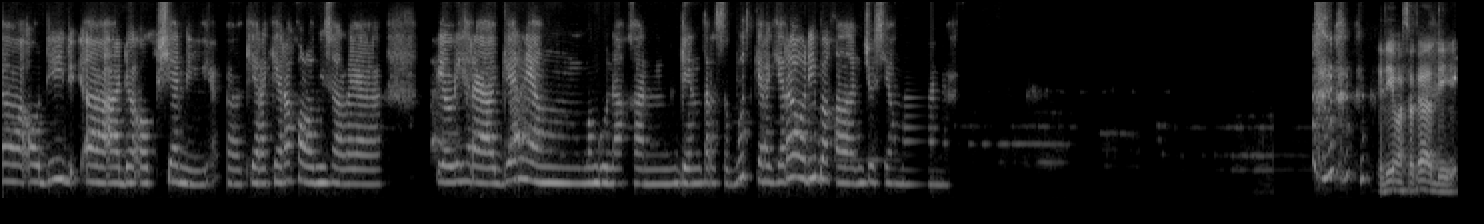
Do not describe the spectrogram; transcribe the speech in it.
uh, Odi uh, ada option nih, uh, kira-kira kalau misalnya pilih reagen yang menggunakan gen tersebut, kira-kira Odi bakalan choose yang mana? Jadi maksudnya di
